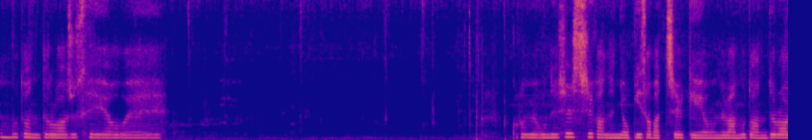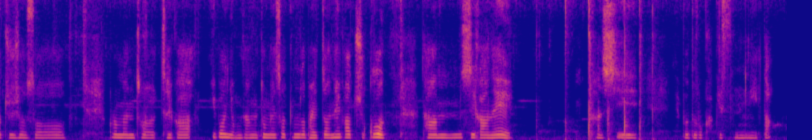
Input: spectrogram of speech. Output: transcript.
아무도 안 들어와 주세요, 왜? 그러면 오늘 실시간은 여기서 마칠게요. 오늘 아무도 안 들어와 주셔서 그러면 저 제가 이번 영상을 통해서 좀 더 발전해가지고 다음 시간에 다시 해보도록 하겠습니다.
